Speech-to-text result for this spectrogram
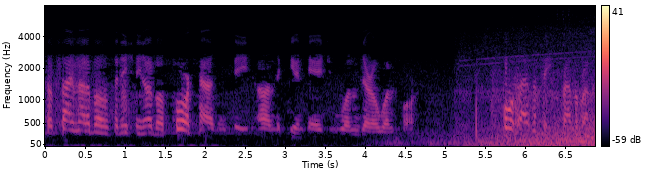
so climb not above, initially not above 4,000 feet on the QNH 1014. 4,000 feet, Bravo Bravo.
